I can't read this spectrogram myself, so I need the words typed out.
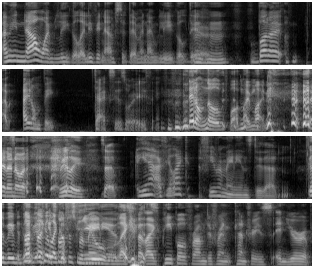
I mean, now I'm legal. I live in Amsterdam and I'm legal there. Mm-hmm. But I, I, I don't pay taxes or anything. they don't know about my money. they don't know it. Really? So yeah, I feel like a few Romanians do that. I, mean, It's not I feel like, it's like not a just few, Romanians, like, but like people from different countries in Europe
